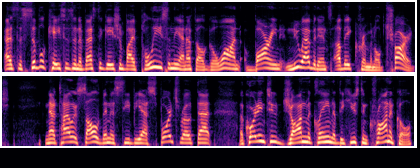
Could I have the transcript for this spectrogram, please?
as the civil cases and investigation by police in the NFL go on, barring new evidence of a criminal charge. Now, Tyler Sullivan of CBS Sports wrote that, according to John McClain of the Houston Chronicle,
